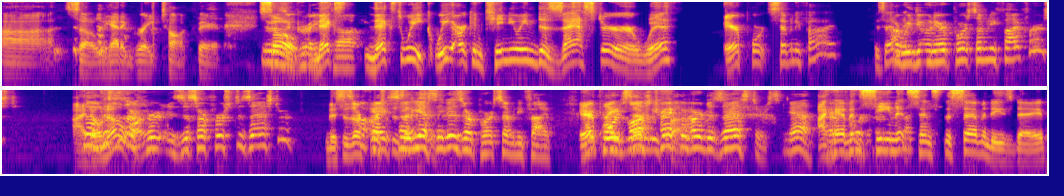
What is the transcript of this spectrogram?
Uh, so we had a great talk there. It so next talk. next week we are continuing disaster with Airport 75. Is that Are it? we doing Airport 75 first? I no, don't know. Is our Are- is this our first disaster? This is our okay, first so yes, it is Airport 75. I- Airport I, lost 75. track of our disasters. Yeah. I Airport haven't seen 75. it since the 70s, Dave.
